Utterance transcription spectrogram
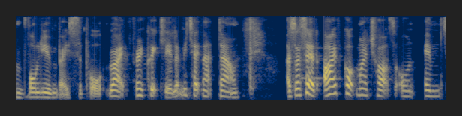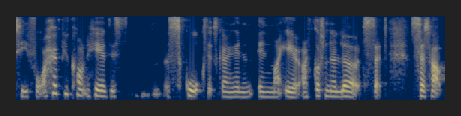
and volume-based support. Right, very quickly, let me take that down as I said, I've got my charts on MT4. I hope you can't hear this squawk that's going in in my ear. I've got an alert set set up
